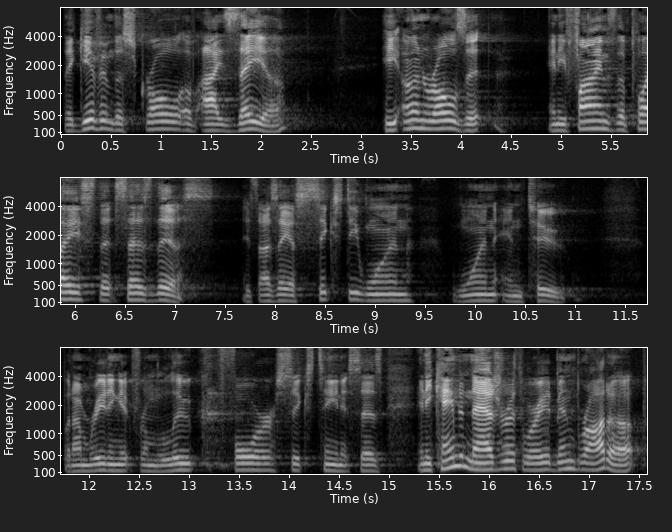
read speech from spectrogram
they give him the scroll of Isaiah. He unrolls it and he finds the place that says this. It's Isaiah 61, 1 and 2. But I'm reading it from Luke 4 16. It says, And he came to Nazareth where he had been brought up.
